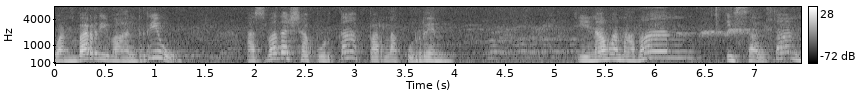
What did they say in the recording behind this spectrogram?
quan va arribar al riu, es va deixar portar per la corrent i anava nedant i saltant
